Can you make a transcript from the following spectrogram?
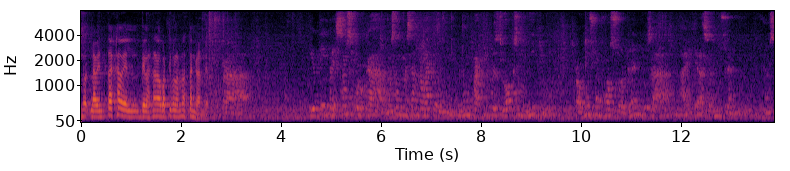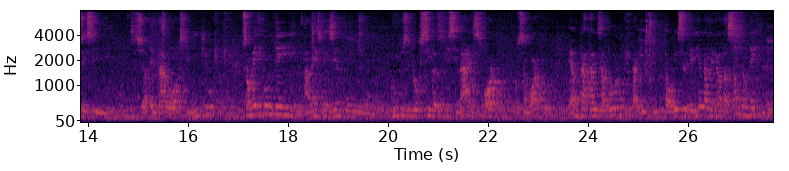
no- la ventaja del- de las nanopartículas no es tan grande. Eu tenho impressão se colocar. Nós estamos começando a trabalhar com nanopartículas de óxido níquel. Para alguns compostos orgânicos, a, a interação é muito grande. Não sei se, se já tentaram o óxido níquel, somente quando tem anéis benzeno com grupos hidroxilas vicinais, orto, posição orto, é um catalisador pra- e, talvez serviria para degradação também, né?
